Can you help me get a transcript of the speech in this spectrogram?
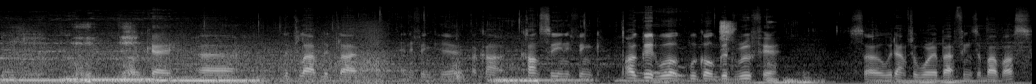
God. Okay. Uh, look live. Look live. Anything here? I can't can't see anything. Oh, good. We got we got a good roof here, so we don't have to worry about things above us.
